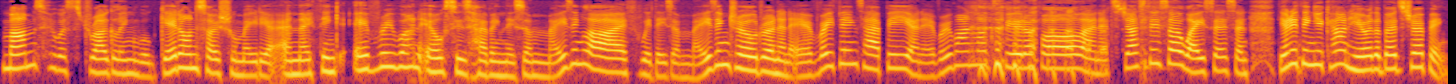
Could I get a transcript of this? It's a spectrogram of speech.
mums who are struggling will get on social media and they think everyone else is having this amazing life with these amazing children and everything's happy and everyone looks beautiful and it's just this oasis and the only thing you can't hear are the birds chirping.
